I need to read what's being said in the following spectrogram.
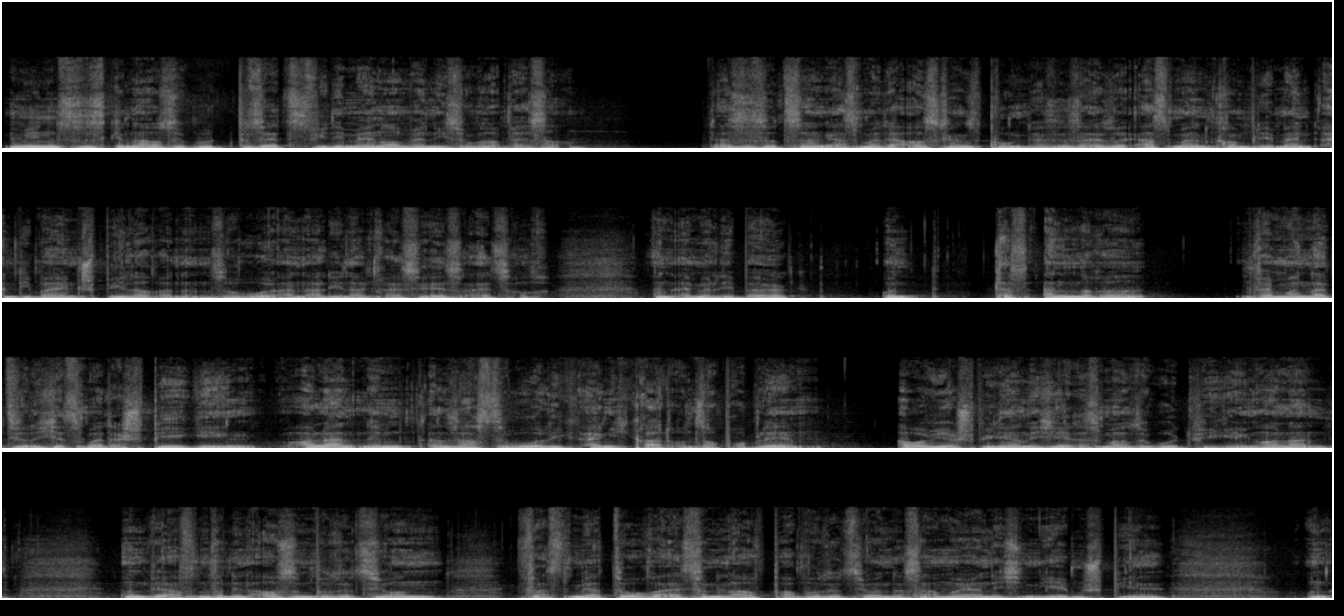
mindestens genauso gut besetzt wie die Männer, wenn nicht sogar besser. Das ist sozusagen erstmal der Ausgangspunkt. Das ist also erstmal ein Kompliment an die beiden Spielerinnen, sowohl an Alina Kreises als auch an Emily Burke. Und das andere, wenn man natürlich jetzt mal das Spiel gegen Holland nimmt, dann sagst du, wo liegt eigentlich gerade unser Problem? Aber wir spielen ja nicht jedes Mal so gut wie gegen Holland und werfen von den Außenpositionen fast mehr Tore als von den Aufbaupositionen. Das haben wir ja nicht in jedem Spiel. Und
